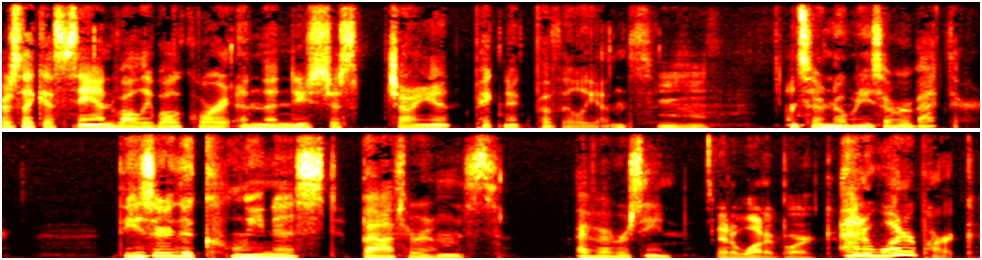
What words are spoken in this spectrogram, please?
There's like a sand volleyball court and then these just giant picnic pavilions. Mm-hmm. And so nobody's ever back there. These are the cleanest bathrooms I've ever seen At a water park. at a water park.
